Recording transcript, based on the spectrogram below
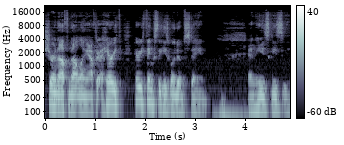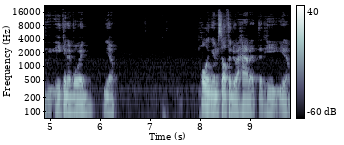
Sure enough, not long after, Harry Harry thinks that he's going to abstain, and he's he's he can avoid you know pulling himself into a habit that he you know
